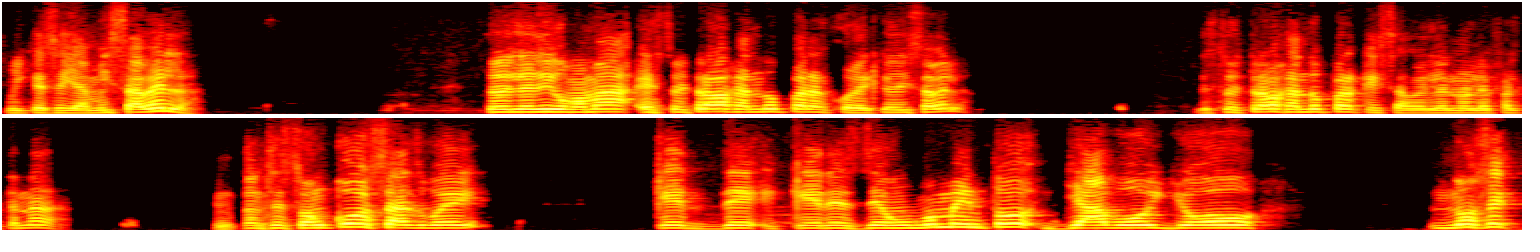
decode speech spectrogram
y que se llame Isabela. Entonces le digo, mamá, estoy trabajando para el colegio de Isabela. Estoy trabajando para que Isabela no le falte nada. Entonces son cosas, güey, que, de, que desde un momento ya voy yo, no sé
